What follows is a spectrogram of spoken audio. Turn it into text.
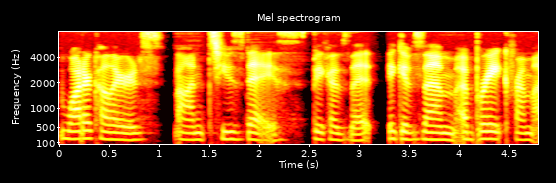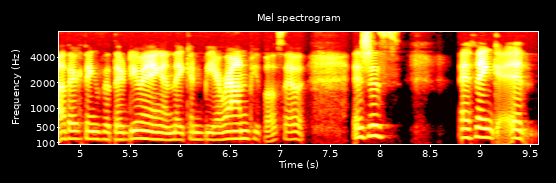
watercolors on Tuesdays because it it gives them a break from other things that they're doing and they can be around people. So it's just I think it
